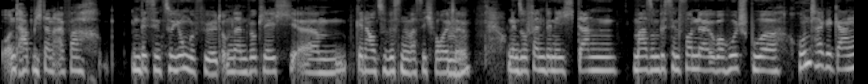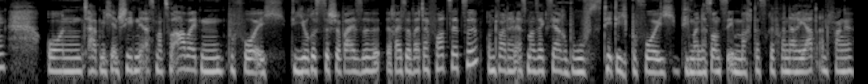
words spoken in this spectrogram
und habe mich dann einfach ein bisschen zu jung gefühlt, um dann wirklich ähm, genau zu wissen, was ich wollte. Mhm. Und insofern bin ich dann mal so ein bisschen von der Überholspur runtergegangen und habe mich entschieden, erstmal zu arbeiten, bevor ich die juristische Weise, Reise weiter fortsetze und war dann erstmal sechs Jahre berufstätig, bevor ich, wie man das sonst eben macht, das Referendariat anfange.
